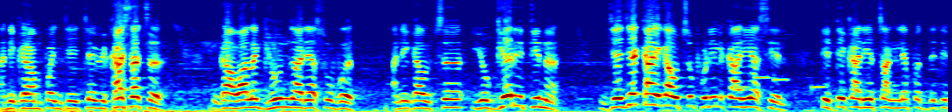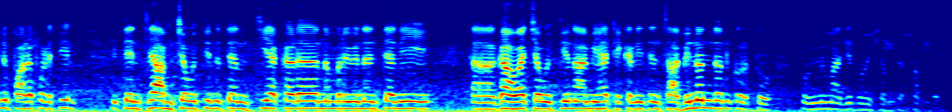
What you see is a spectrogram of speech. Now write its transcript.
आणि ग्रामपंचायतच्या विकासाचं गावाला घेऊन जाण्यासोबत आणि गावचं योग्य रीतीनं जे जे काय गावचं पुढील कार्य असेल ते ते कार्य चांगल्या पद्धतीने पार पडतील. त्यांच्या आमच्या वतीनं त्यांच्याकडं नम्र विनंती आणि गावाच्या वतीनं आम्ही ह्या ठिकाणी त्यांचं अभिनंदन करतो. मी माझे दोन शब्द संपवतो.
